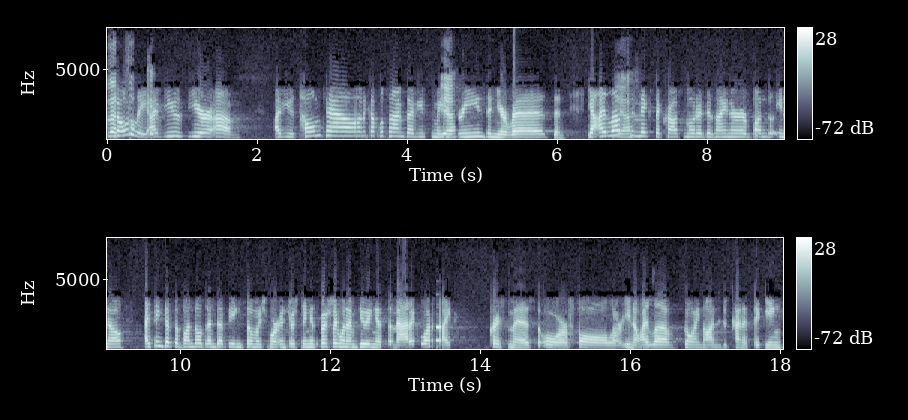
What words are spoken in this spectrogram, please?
That's totally. like- I've used your um I've used hometown a couple times. I've used some of Yeah. your greens and your reds and yeah, I love Yeah. to mix across moda designer bundle, you know. I think that the bundles end up being so much more interesting, especially when I'm doing a thematic one like Christmas or fall or you know, I love going on and just kind of picking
